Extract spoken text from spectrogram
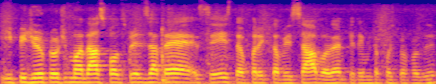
E pediram pra eu te mandar as fotos pra eles até sexta. Eu falei que talvez sábado, né, porque tem muita coisa pra fazer.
